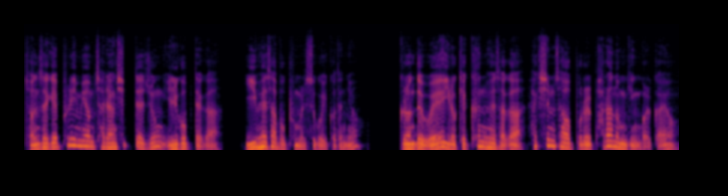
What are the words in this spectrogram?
전 세계 프리미엄 차량 10대 중 7대가 이 회사 부품을 쓰고 있거든요. 그런데 왜 이렇게 큰 회사가 핵심 사업부를 팔아넘긴 걸까요?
